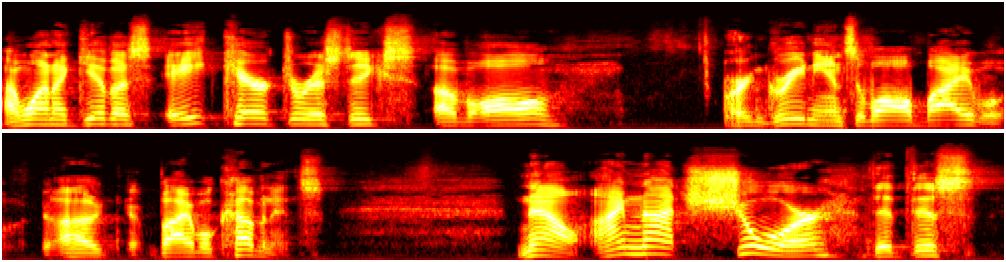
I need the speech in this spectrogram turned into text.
I want to give us eight characteristics of all or ingredients of all Bible uh, Bible covenants. Now, I'm not sure that this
